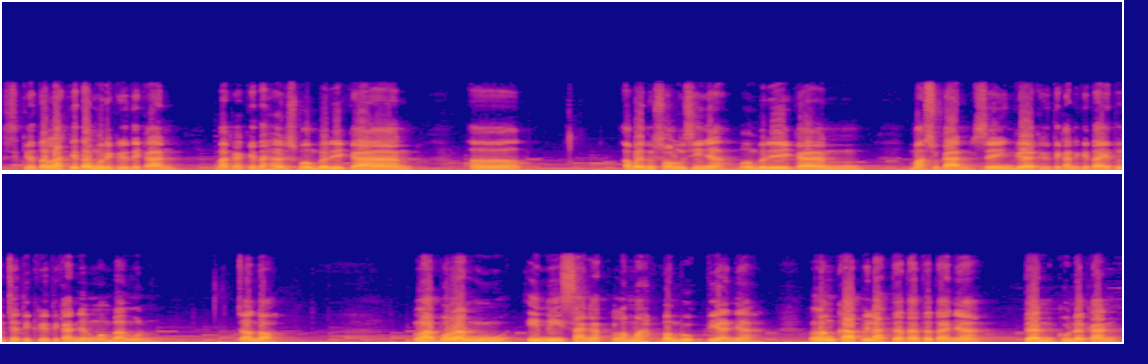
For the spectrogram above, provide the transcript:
setelah kita memberi kritikan, maka kita harus memberikan uh, apa itu solusinya, memberikan masukan sehingga kritikan kita itu jadi kritikan yang membangun. Contoh, laporanmu ini sangat lemah pembuktiannya. Lengkapilah data-datanya dan gunakan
